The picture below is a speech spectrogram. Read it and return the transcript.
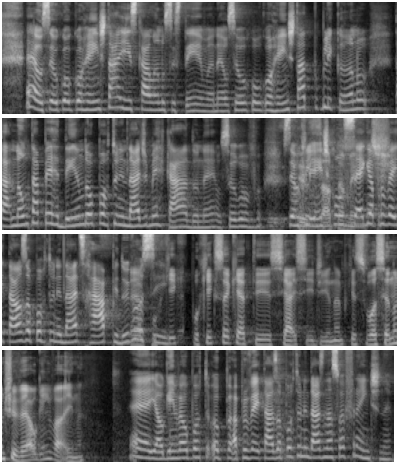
É, o seu concorrente está aí escalando o sistema, né? O seu concorrente está publicando, tá, não está perdendo a oportunidade de mercado, né? O seu, seu cliente consegue aproveitar as oportunidades rápido. E é, você? Por, que, por que, que você quer ter esse ICD, né? Porque se você não tiver, alguém vai, né? É, e alguém vai aproveitar as oportunidades na sua frente, né?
